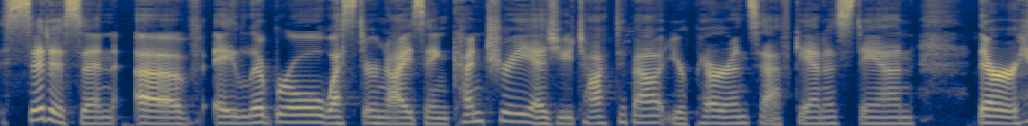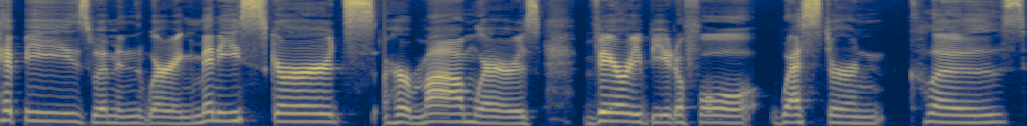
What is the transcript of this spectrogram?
citizen of a liberal, westernizing country, as you talked about, your parents, Afghanistan. There are hippies, women wearing mini skirts. Her mom wears very beautiful Western clothes.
